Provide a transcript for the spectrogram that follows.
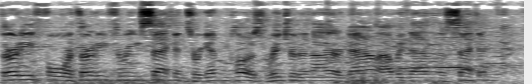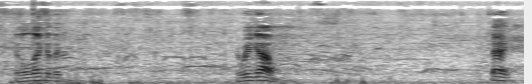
34, 33 seconds. We're getting close. Richard and I are down. I'll be down in a second. Gonna look at the. Here we go. Okay.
